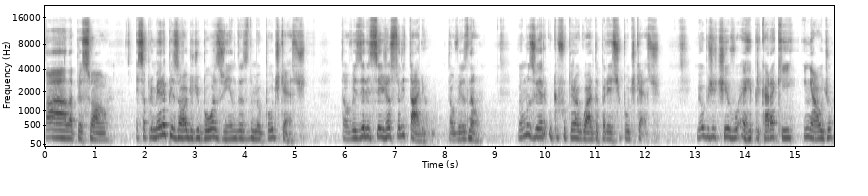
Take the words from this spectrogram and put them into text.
Fala pessoal, esse é o primeiro episódio de boas-vindas do meu podcast. Talvez ele seja solitário, talvez não. Vamos ver o que o futuro aguarda para este podcast. Meu objetivo é replicar aqui, em áudio,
